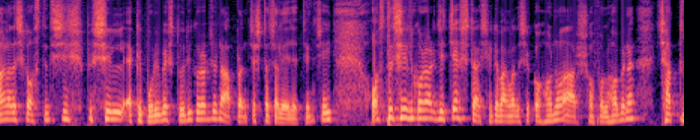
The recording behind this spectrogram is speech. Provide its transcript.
বাংলাদেশকে অস্থিতিশীল একটি পরিবেশ তৈরি করার জন্য আপ্রাণ চেষ্টা চালিয়ে যাচ্ছেন। সেই অস্থিতিশীল করার যে চেষ্টা, সেটা বাংলাদেশে কখনো আর সফল হবে না। ছাত্র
